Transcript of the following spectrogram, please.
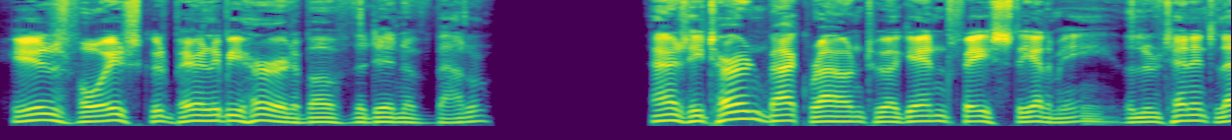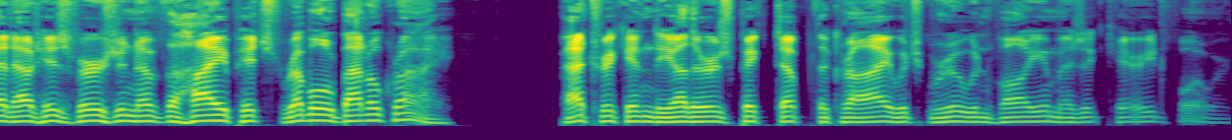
His voice could barely be heard above the din of battle. As he turned back round to again face the enemy, the lieutenant let out his version of the high pitched rebel battle cry. Patrick and the others picked up the cry, which grew in volume as it carried forward.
